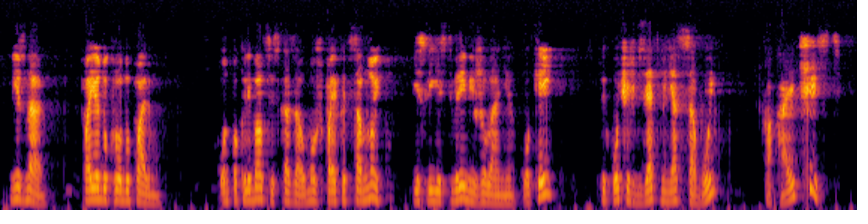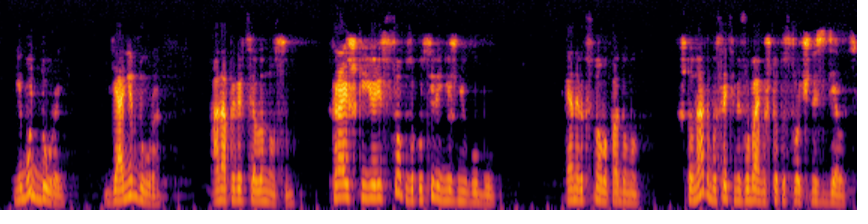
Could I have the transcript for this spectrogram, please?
— Не знаю. Поеду к роду Пальму. Он поколебался и сказал, можешь поехать со мной, если есть время и желание. Окей? Ты хочешь взять меня с собой? Какая честь! Не будь дурой. Я не дура. Она повертела носом. Краешки ее резцов закусили нижнюю губу. Эновик снова подумал, что надо бы с этими зубами что-то срочно сделать,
